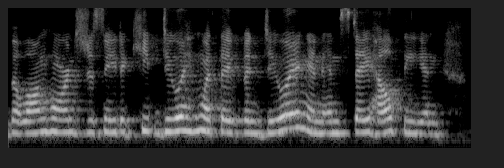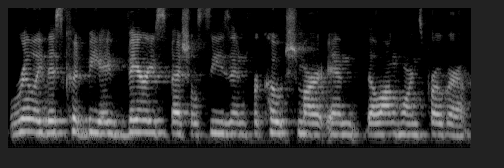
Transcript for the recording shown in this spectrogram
the Longhorns just need to keep doing what they've been doing and, and stay healthy. And really, this could be a very special season for Coach Smart and the Longhorns program.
